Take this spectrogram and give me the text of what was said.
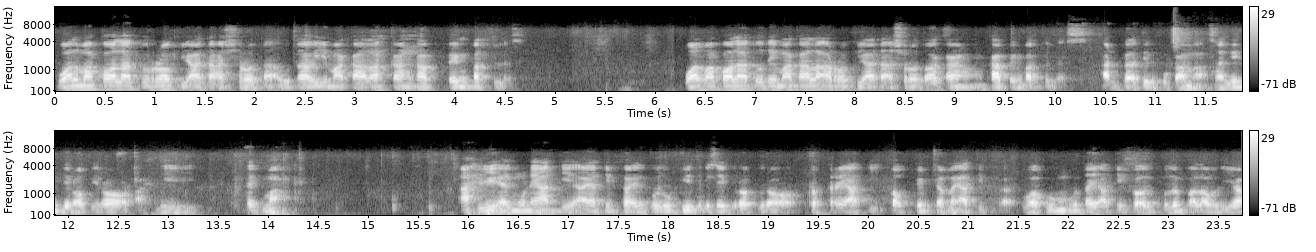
Wal maqalatu rabi'ata asyrota utawi makalah kang kaping 14. Wal maqalatu te makalah rabi'ata asyrota kang kaping 14. An ba'dil hukama saking pira-pira ahli hikmah. Ahli ilmu neati ayat tiba il kulubi tegese pira-pira dokter ati tabib jama'i atiba wa hum utai atiba il kulub al auliya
